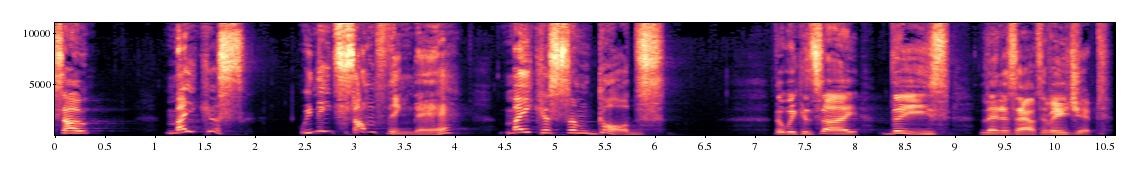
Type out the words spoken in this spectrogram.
So make us, we need something there. Make us some gods that we can say, these led us out of Egypt.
